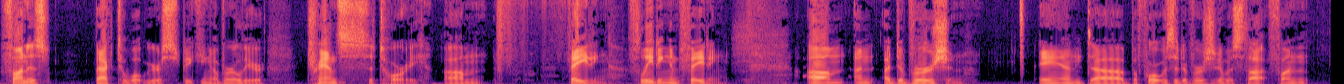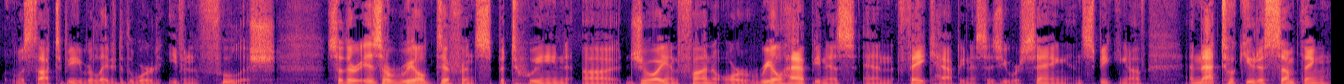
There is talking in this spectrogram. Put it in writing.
Fun is, back to what we were speaking of earlier, transitory, um, fading, fleeting and fading, um, an, a diversion. And uh, before it was a diversion, it was thought fun was thought to be related to the word even foolish. So there is a real difference between uh, joy and fun, or real happiness and fake happiness, as you were saying and speaking of. And that took you to something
